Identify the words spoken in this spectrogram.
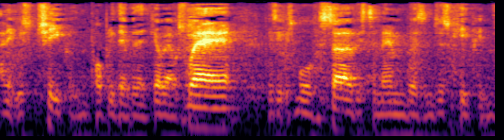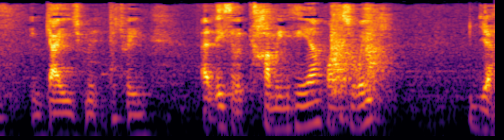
and it was cheaper than probably they would go elsewhere because it was more of a service to members and just keeping engagement between. At least they were coming here once a week Yeah.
